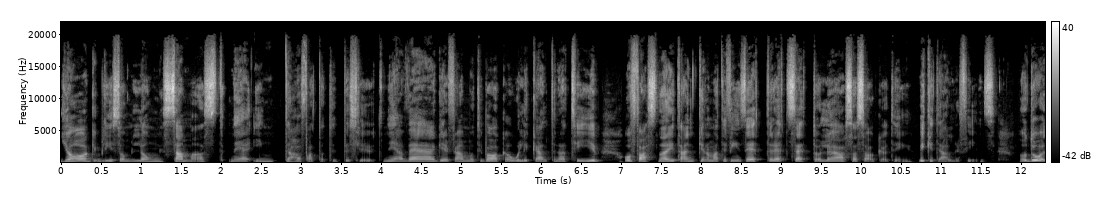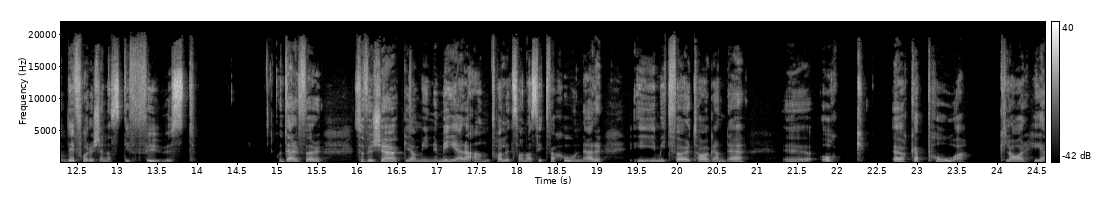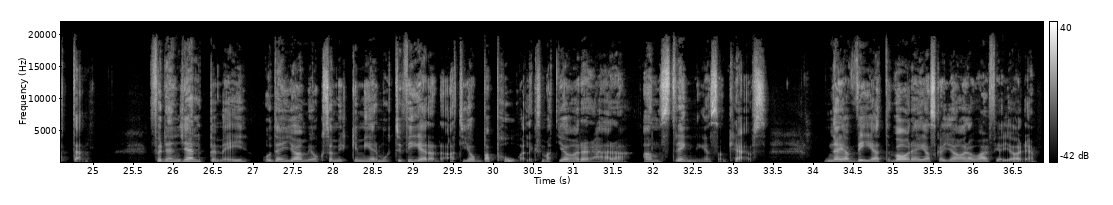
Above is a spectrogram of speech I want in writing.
Jag blir som långsammast när jag inte har fattat ett beslut, när jag väger fram och tillbaka olika alternativ och fastnar i tanken om att det finns ett rätt sätt att lösa saker och ting, vilket det aldrig finns. Och då, det får det kännas diffust. Och därför så försöker jag minimera antalet sådana situationer i mitt företagande eh, och öka på klarheten. För den hjälper mig och den gör mig också mycket mer motiverad att jobba på, liksom att göra den här ansträngningen som krävs. När jag vet vad det är jag ska göra och varför jag gör det.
